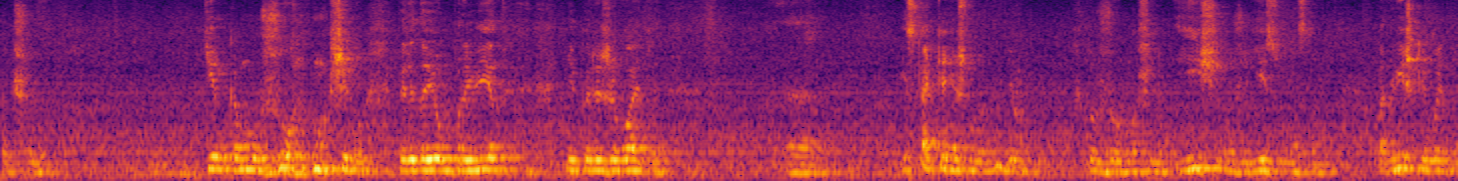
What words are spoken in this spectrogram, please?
Так что э, тем, кому сжег машину, передаем привет, не переживайте. Э, Искать, конечно, мы будем, кто сжег машину, и ищем уже, есть у нас там подвижки в этом.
